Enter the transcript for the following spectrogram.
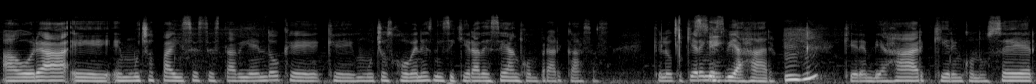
Ahora eh, en muchos países se está viendo que, que muchos jóvenes ni siquiera desean comprar casas, que lo que quieren Sí. es viajar quieren viajar, quieren conocer,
